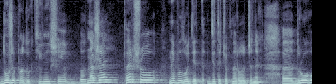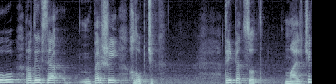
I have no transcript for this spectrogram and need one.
дуже продуктивніший. На жаль, першого не було діт- діточок народжених, Е, другого родився перший хлопчик. 3500. Мальчик,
